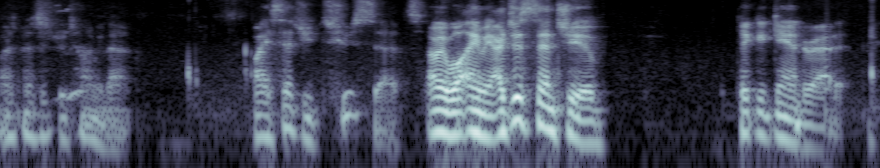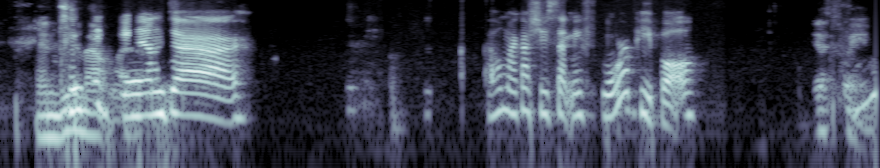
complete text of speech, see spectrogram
Why is my sister telling me that? I sent you two sets. Okay, well, anyway, I just sent you. Take a gander at it. And read Take a gander. Oh my gosh, you sent me four people. Yes, Queen.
